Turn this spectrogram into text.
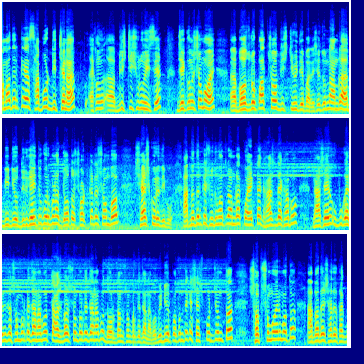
আমাদেরকে সাপোর্ট দিচ্ছে না। এখন বৃষ্টি শুরু হয়েছে যে কোনো সময় বজ্রপাত সহ বৃষ্টি হইতে পারে। সেজন্য আমরা ভিডিও দীর্ঘায়িত করব না, যত শর্টকাটে সম্ভব শেষ করে দিব। আপনাদেরকে শুধুমাত্র আমরা কয়েকটা ঘাস দেখাবো। ঘাসের উপকারিতা সম্পর্কে জানাব, চাষবাস সম্পর্কে জানাব, দরদাম সম্পর্কে জানাব। ভিডিওর প্রথম থেকে শেষ পর্যন্ত সব সময়ের মতো আপনাদের সাথে থাকব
